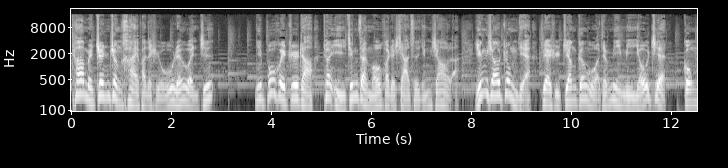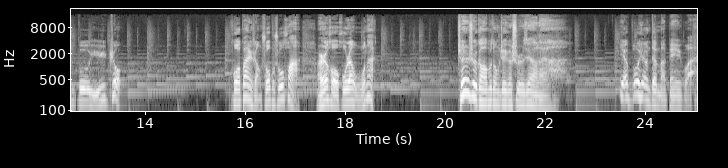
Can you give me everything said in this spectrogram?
他们真正害怕的是无人问津。你不会知道，他已经在谋划着下次营销了。营销重点便是将跟我的秘密邮件公布于众。我半晌说不出话，而后忽然无奈，真是搞不懂这个世界了呀！也不用这么悲观，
